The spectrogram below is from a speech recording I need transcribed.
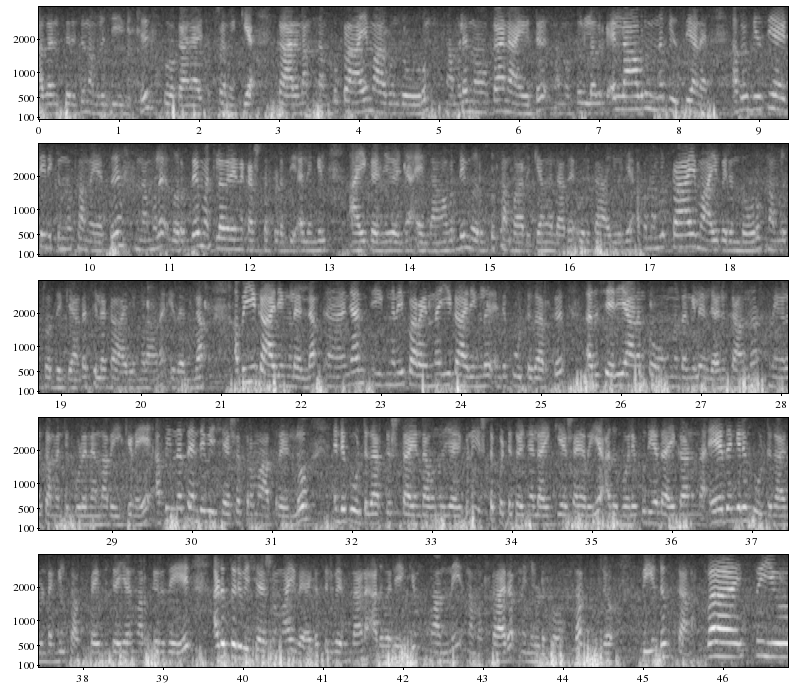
അതനുസരിച്ച് നമ്മൾ ജീവിച്ച് പോകാനായിട്ട് ശ്രമിക്കുക. കാരണം നമുക്ക് പ്രായമാകും തോറും നമ്മളെ നോക്കാനായിട്ട് നമുക്കുള്ളവർക്ക് എല്ലാവരും ഇന്ന് ബിസിയാണ് അപ്പോൾ ബിസി ആയിട്ടിരിക്കുന്ന സമയത്ത് നമ്മൾ വെറുതെ മറ്റുള്ളവരെ കഷ്ടപ്പെടുത്തി അല്ലെങ്കിൽ ആയി കഴിഞ്ഞു കഴിഞ്ഞാൽ എല്ലാവരുടെയും വെറുപ്പ് സമ്പാദിക്കുക എന്നല്ലാതെ ഒരു കാര്യമില്ല അപ്പോൾ നമ്മൾ പ്രായമായി വരുംതോറും നമ്മൾ ശ്രദ്ധിക്കേണ്ട ചില കാര്യങ്ങളാണ് ഇതെല്ലാം. അപ്പോൾ ഈ കാര്യങ്ങളെല്ലാം ഞാൻ ഇങ്ങനെ പറയുന്ന ഈ കാര്യങ്ങൾ എന്റെ കൂട്ടുകാർക്ക് അത് ശരിയാണെന്ന് തോന്നുന്നുണ്ടെങ്കിൽ എല്ലാവരും കാണുന്ന നിങ്ങൾ കമന്റിൽ കൂടെ ഞാൻ അറിയിക്കണേ. അപ്പോൾ ഇന്നത്തെ എന്റെ വിശേഷം അത്ര മാത്രമേ ഉള്ളൂ. എന്റെ കൂട്ടുകാർക്ക് ഇഷ്ടമായി ഉണ്ടാവും എന്ന് വിചാരിക്കുന്നു. ഇഷ്ടപ്പെട്ട് കഴിഞ്ഞാൽ ലൈക്ക് ചെയ്യുക ഷെയർ ചെയ്യുക. അതുപോലെ പുതിയതായി കാണുന്ന ഏതെങ്കിലും കൂട്ടുകാരുണ്ടെങ്കിൽ സബ്സ്ക്രൈബ് ചെയ്യാൻ മറക്കരുതേ. അടുത്തൊരു വിശേഷമായി വേഗത്തിൽ വരുന്നതാണ്. അതുവരേക്കും നന്ദി നമസ്കാരം. നിങ്ങളുടെ സ്വന്തം ജോ. വീണ്ടും കാണാം. By C U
